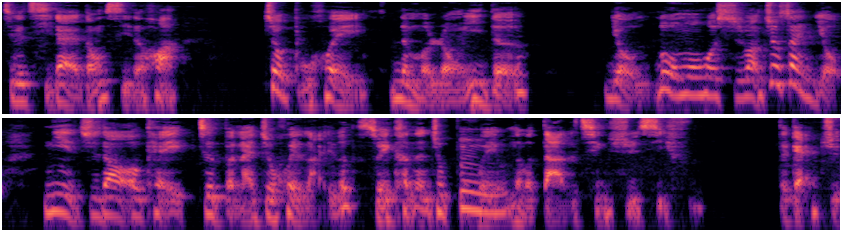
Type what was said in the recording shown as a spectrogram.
这个期待的东西的话，就不会那么容易的有落寞或失望。就算有，你也知道，OK，这本来就会来了，所以可能就不会有那么大的情绪起伏的感觉。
